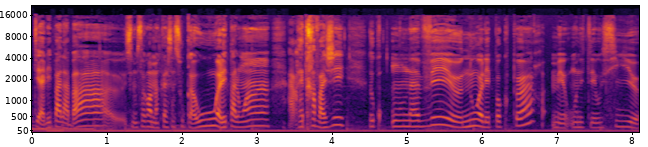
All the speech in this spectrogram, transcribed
T'es allez pas là-bas, euh, sinon ça va marquer à Sasukaou, allez pas loin, arrête ravager. Donc on avait, euh, nous à l'époque, peur, mais on était aussi euh,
